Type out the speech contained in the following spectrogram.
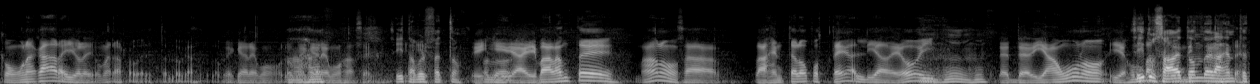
con una cara. Y yo le digo, mira, Robert, esto es lo que, lo que, queremos, lo que queremos hacer. Sí, está perfecto. Sí, y de ahí para adelante, mano, o sea, la gente lo postea el día de hoy, desde día uno. Y es un Sí, tú sabes dónde la gente, o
